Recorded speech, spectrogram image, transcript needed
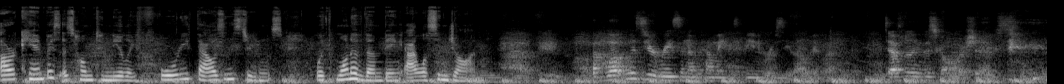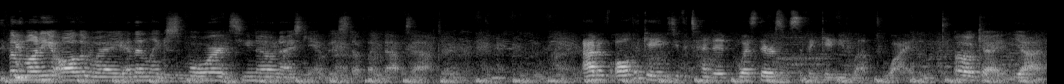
Our campus is home to nearly 40,000 students, with one of them being Allison John. What was your reason of coming to the University of Alabama? Definitely the scholarships. the money all the way, and then like sports, you know, nice campus, stuff like that was after. Out of all the games you've attended, was there a specific game you loved? Why? Okay, yeah.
